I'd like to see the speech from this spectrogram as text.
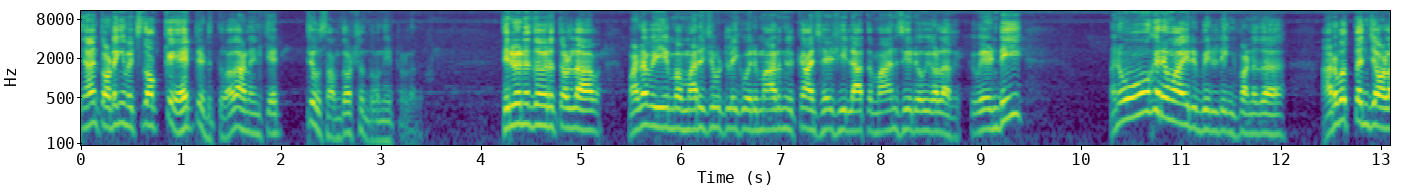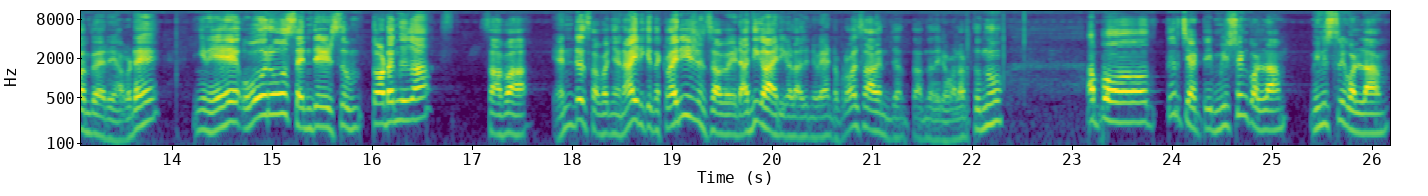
ഞാൻ തുടങ്ങി വെച്ചതൊക്കെ ഏറ്റെടുത്തു. അതാണ് എനിക്ക് ഏറ്റവും സന്തോഷം തോന്നിയിട്ടുള്ളത്. തിരുവനന്തപുരത്തുള്ള മഴ പെയ്യുമ്പോൾ മരച്ചുവട്ടിലേക്ക് ഒരു മാറി നിൽക്കാൻ ശേഷിയില്ലാത്ത മാനസിക രോഗികൾക്ക് വേണ്ടി മനോഹരമായൊരു ബിൽഡിംഗ് പണിത് അറുപത്തഞ്ചോളം പേരെ അവിടെ ഇങ്ങനെ ഓരോ സെന്റേഴ്സും തുടങ്ങുക. സഭ എന്റെ സഭ ഞാനായിരിക്കുന്ന ക്ലരീഷൻ സഭയുടെ അധികാരികൾ അതിന് വേണ്ട പ്രോത്സാഹനം തന്നതിനെ വളർത്തുന്നു. അപ്പോൾ തീർച്ചയായിട്ടും മിഷൻ കൊള്ളാം മിനിസ്ട്രി കൊള്ളാം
